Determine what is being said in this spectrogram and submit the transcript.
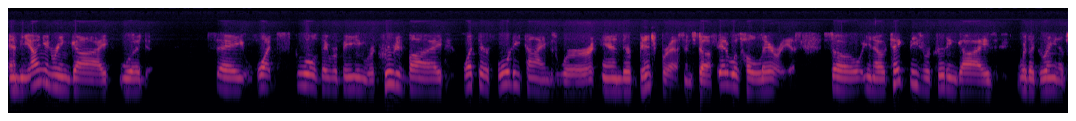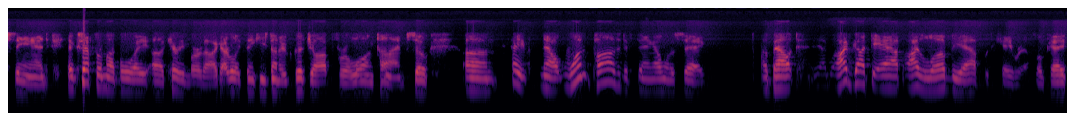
and the onion ring guy would say what schools they were being recruited by, what their 40 times were, and their bench press and stuff. It was hilarious. So, you know, take these recruiting guys with a grain of sand, except for my boy, uh, Carey Murdock. I really think he's done a good job for a long time. So, um, hey, now, one positive thing I want to say about I've got the app. I love the app with KREF, okay?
